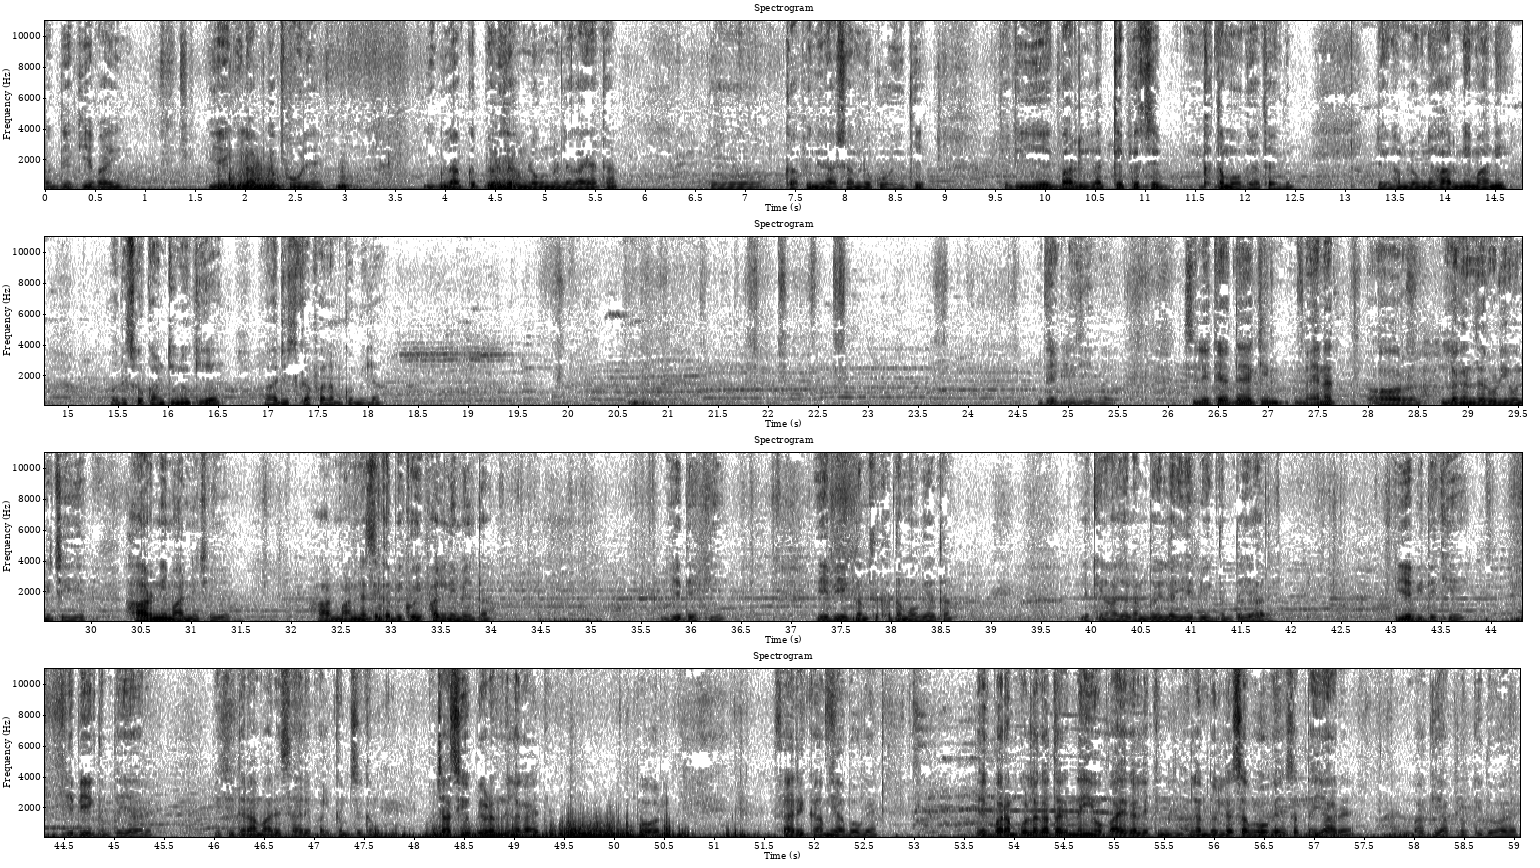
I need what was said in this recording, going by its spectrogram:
देखिए भाई, ये गुलाब का फूल है। ये गुलाब का पेड़ जब हम लोगों ने लगाया था तो काफ़ी निराशा हम लोग को हुई थी, क्योंकि ये एक बार लग के फिर से ख़त्म हो गया था एकदम। लेकिन हम लोग ने हार नहीं मानी और इसको कंटिन्यू किए। आज इसका फल हमको मिला। देख लीजिए भाई। इसलिए कहते हैं कि मेहनत और लगन ज़रूरी होनी चाहिए। हार नहीं माननी चाहिए। हार मानने से कभी कोई फल नहीं मिलता। ये देखिए, ये भी एकदम से ख़त्म हो गया था। लेकिन आज अल्हम्दुलिल्लाह ये भी एकदम तैयार है। ये भी देखिए, ये भी एकदम तैयार है। इसी तरह हमारे सारे फल कम से कम पचासी पेड़ हमने लगाए थे और सारे कामयाब हो गए। एक बार हमको लगा था कि नहीं हो पाएगा, लेकिन अलहमदिल्ला सब हो गए, सब तैयार है। बाकी आप लोग की दुआ है।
